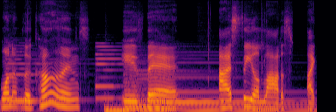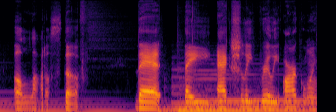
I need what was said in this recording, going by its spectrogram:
one of the cons is that I see a lot of like a lot of stuff that they actually really are going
